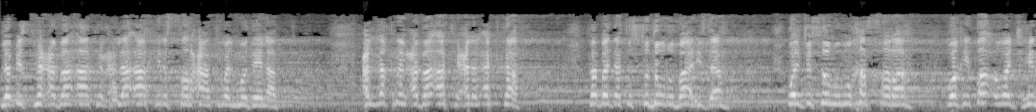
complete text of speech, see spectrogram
لبسن عباءات على آخر الصرعات والموديلات. علقنا العباءات على الأكتاف. فبدت الصدور بارزة والجسوم مخصرة. وغطاء وجه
